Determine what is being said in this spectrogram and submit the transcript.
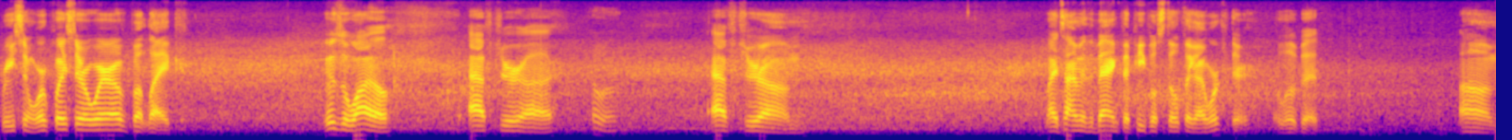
recent workplace they're aware of, but like it was a while after uh, hello after um, my time in the bank that people still think I worked there a little bit. Um,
